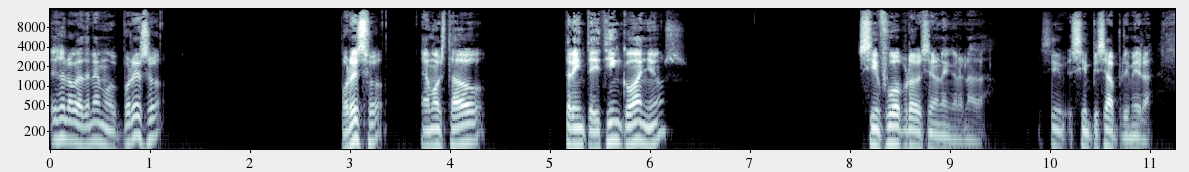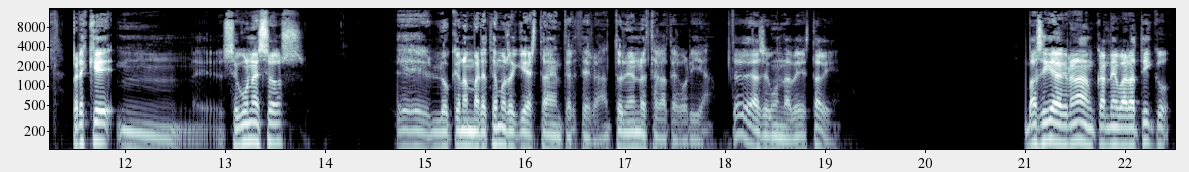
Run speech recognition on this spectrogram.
Eso es lo que tenemos. Por eso, por eso hemos estado 35 años sin fútbol profesional en Granada. Sin, sin pisar primera. Pero es que, mm, según esos, eh, lo que nos merecemos aquí está en tercera. Antonio en nuestra categoría. Entonces, la segunda vez, está bien. Va a seguir a Granada un carnet baratico.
